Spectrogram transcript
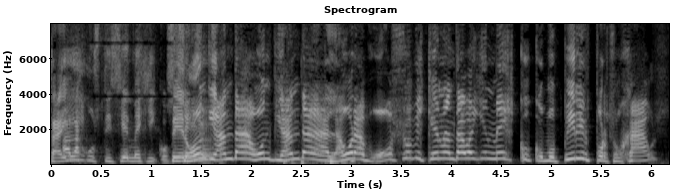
a la justicia en México. Pero. ¿dónde anda? ¿Dónde anda Laura Bozo? ¿De qué no andaba ahí en México como Peter por su house?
